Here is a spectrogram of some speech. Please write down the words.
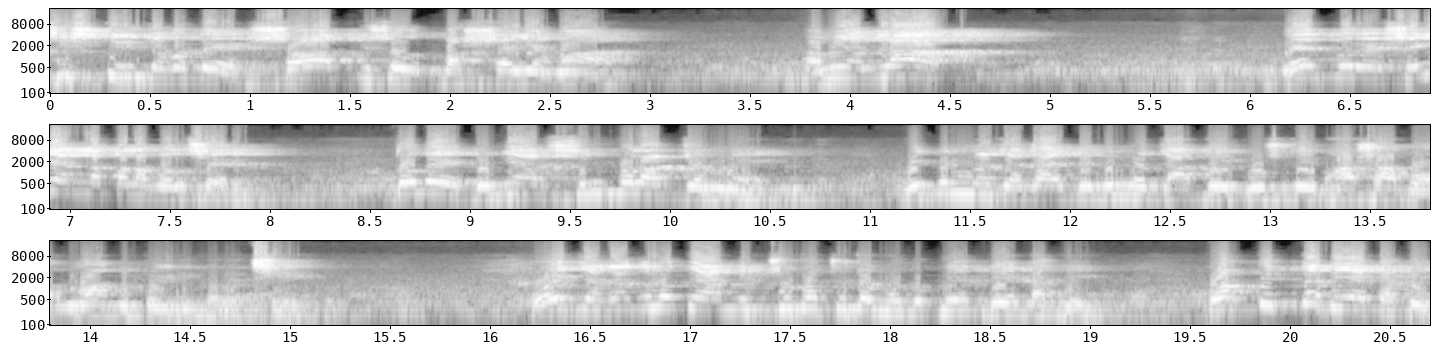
সৃষ্টির জগতে সব কিছুর বাসাই আমার। আমি আল্লাহ, এরপরে সেই আল্লাহ তালা বলছেন, তবে দুনিয়ার শৃঙ্খলার জন্য বিভিন্ন জায়গায় বিভিন্ন জাতি, গোষ্ঠী, ভাষা, বর্ণ আমি তৈরি করেছি। ওই জায়গাগুলোতে আমি ছোট ছোট মুলুকিয়ত দিয়ে থাকি। কর্তৃত্ব দিয়ে থাকি।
